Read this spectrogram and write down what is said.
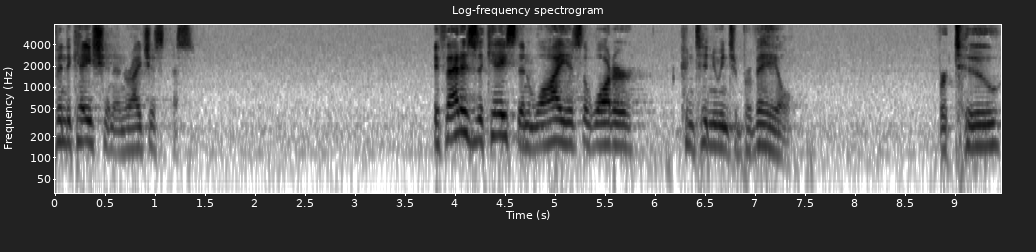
vindication and righteousness. If that is the case, then why is the water continuing to prevail? For two,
